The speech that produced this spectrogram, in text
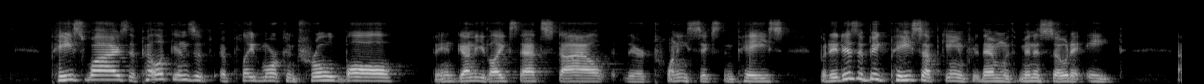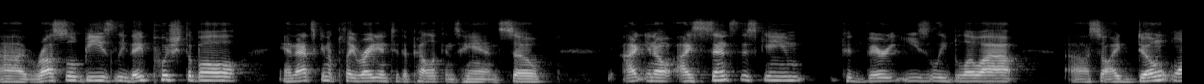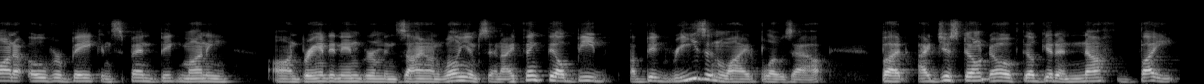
Pace wise, the Pelicans have, have, played more controlled ball. Van Gundy likes that style. They're 26th in pace, but it is a big pace up game for them with Minnesota eighth. Uh, Russell Beasley, they push the ball, and that's going to play right into the Pelicans' hands. So, I, you know, I sense this game could very easily blow out. Uh, so I don't want to overbake and spend big money on Brandon Ingram and Zion Williamson. I think they'll be a big reason why it blows out, but I just don't know if they'll get enough bite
